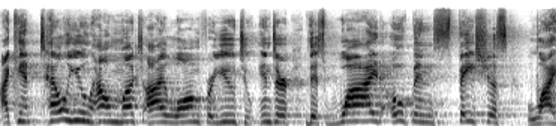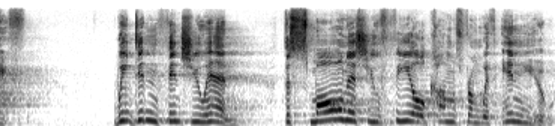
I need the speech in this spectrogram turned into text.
I can't tell you how much I long for you to enter this wide open, spacious life. We didn't fence you in. The smallness you feel comes from within you.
